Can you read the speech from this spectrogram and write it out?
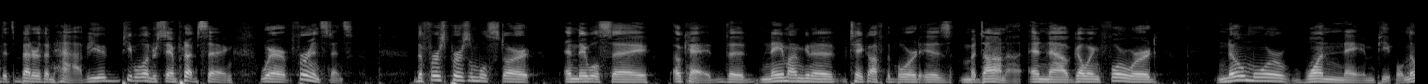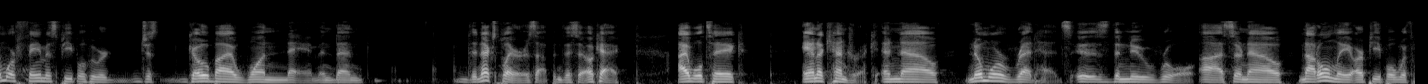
that's better than have. You people understand what I'm saying. Where, for instance, the first person will start and they will say, okay, the name I'm going to take off the board is Madonna. And now going forward, no more one name people, no more famous people who are just go by one name. And then the next player is up and they say, okay, I will take Anna Kendrick. And now no more redheads is the new rule. Uh, so now not only are people with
